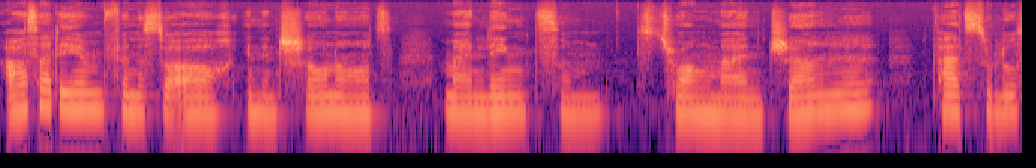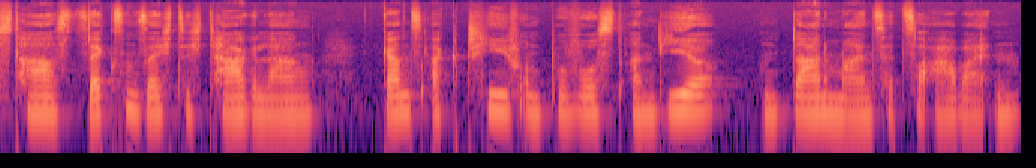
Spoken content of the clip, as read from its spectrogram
Außerdem findest du auch in den Show Notes meinen Link zum Strong Mind Journal, falls du Lust hast, 66 Tage lang ganz aktiv und bewusst an dir und deinem Mindset zu arbeiten.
